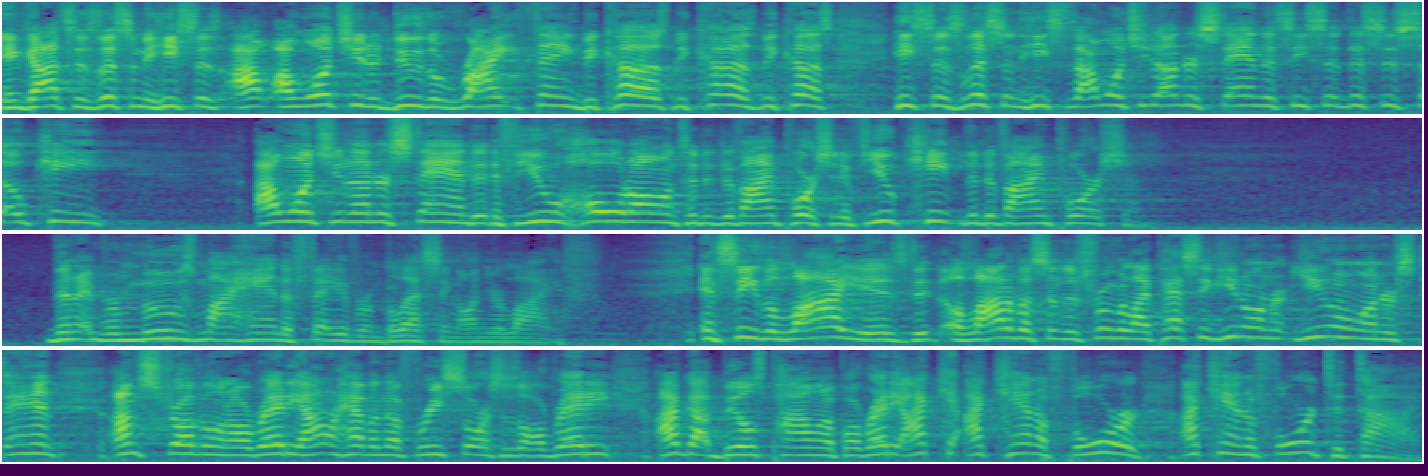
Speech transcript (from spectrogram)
And God says, listen to me. He says, I, I, want you to do the right thing because, because, because. He says, listen, he says, I want you to understand this. He said, this is so key. I want you to understand that if you hold on to the divine portion, if you keep the divine portion, then it removes my hand of favor and blessing on your life. And see, the lie is that a lot of us in this room are like, Pastor, you don't, you don't understand. I'm struggling already. I don't have enough resources already. I've got bills piling up already. I can't, I can't afford, I can't afford to tithe.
